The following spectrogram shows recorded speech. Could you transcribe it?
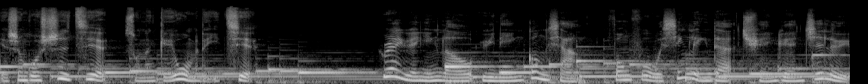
也胜过世界所能给我们的一切。瑞圆银楼与您共享丰富心灵的全员之旅。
